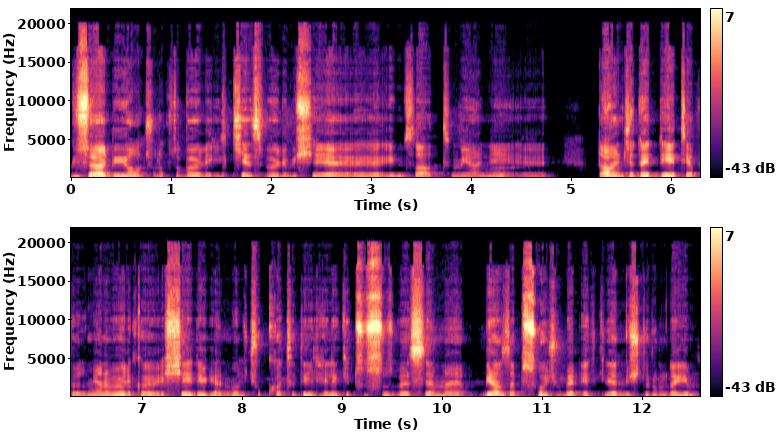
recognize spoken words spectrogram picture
güzel bir yolculuktu böyle. ilk kez böyle bir şeye e, imza attım yani. Daha önce de diyet yapıyordum yani böyle şey değil yani böyle çok katı değil. Hele ki tuzsuz beslenme. Biraz da psikolojimden etkilenmiş durumdayım.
